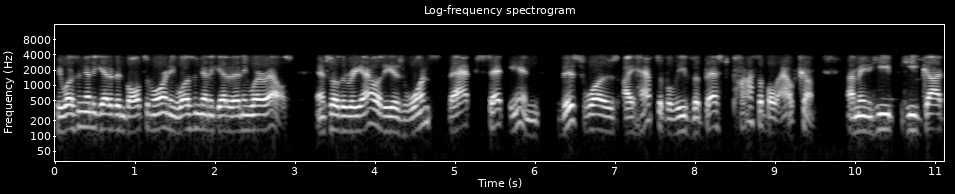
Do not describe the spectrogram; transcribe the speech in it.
He wasn't going to get it in Baltimore, and he wasn't going to get it anywhere else. And so the reality is, once that set in, this was, I have to believe, the best possible outcome. I mean, he he got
